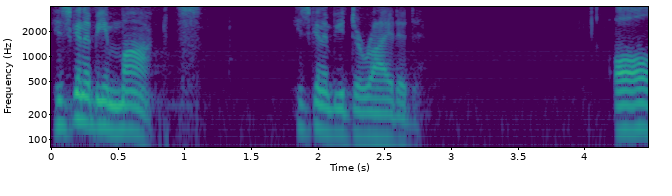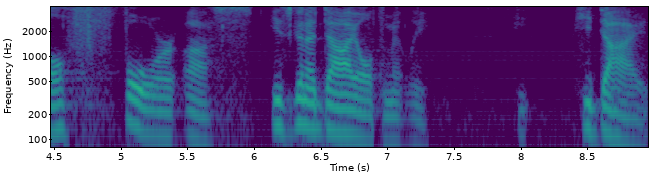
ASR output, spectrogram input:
He's going to be mocked. He's going to be derided. All for us. He's going to die ultimately. He, he died.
